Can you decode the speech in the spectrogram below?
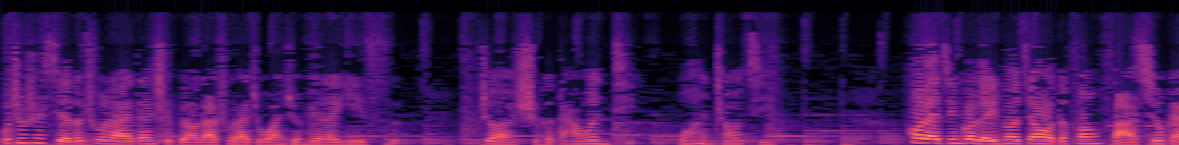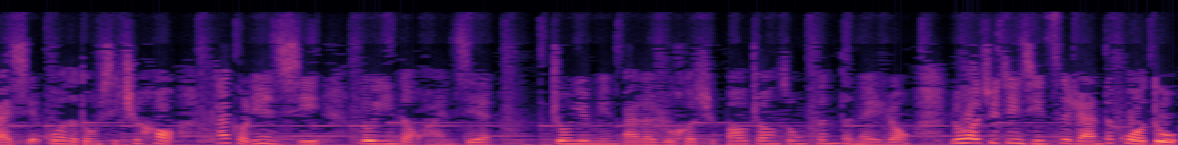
我就是写得出来，但是表达出来就完全变了意思，这是个大问题，我很着急。后来经过雷诺教我的方法，修改写过的东西之后，开口练习、录音等环节，终于明白了如何去包装综分的内容，如何去进行自然的过渡，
